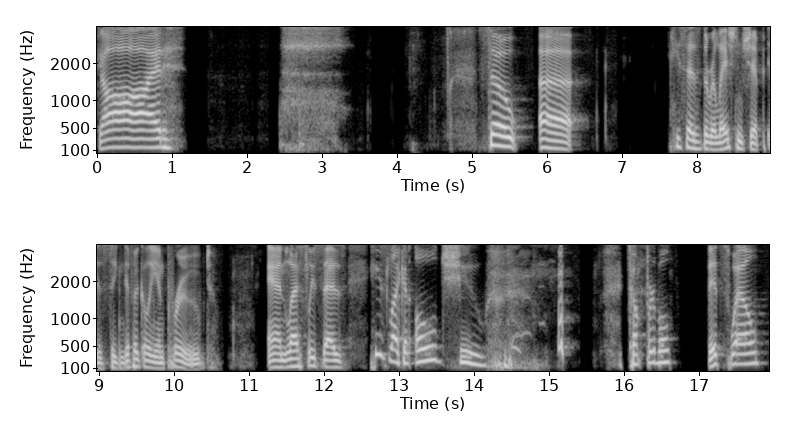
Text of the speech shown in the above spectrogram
God. So uh, he says the relationship is significantly improved. And Leslie says he's like an old shoe. Comfortable, fits well.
